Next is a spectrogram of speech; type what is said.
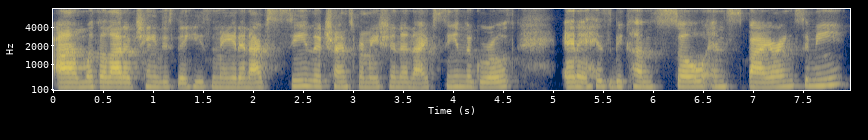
um, with a lot of changes that he's made. And i've seen the transformation and i've seen the growth. And it has become so inspiring to me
